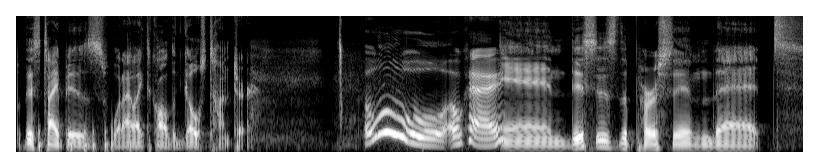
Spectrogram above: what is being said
But this type is what I like to call the ghost hunter. Oh, Okay. And this is the person that,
